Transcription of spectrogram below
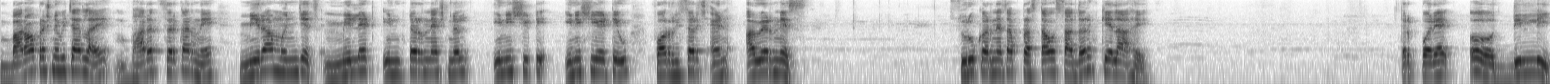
बारावा प्रश्न विचारला आहे भारत सरकारने मीरा म्हणजेच मिलेट इंटरनॅशनल इनिशिटी initiative for research and awareness सुरू करण्याचा प्रस्ताव सादर केला आहे. तर पर्याय अ दिल्ली.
